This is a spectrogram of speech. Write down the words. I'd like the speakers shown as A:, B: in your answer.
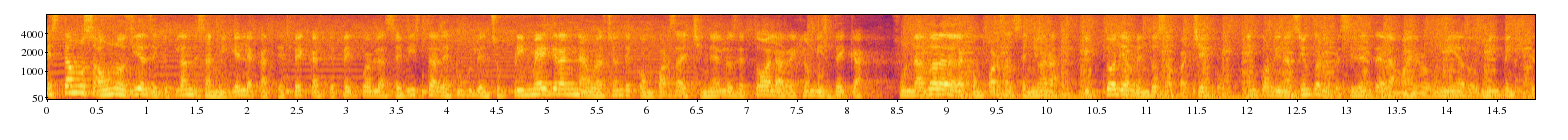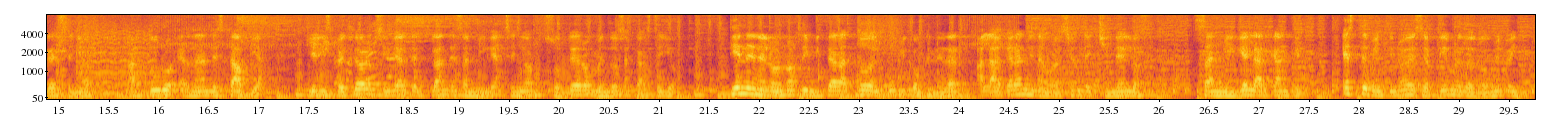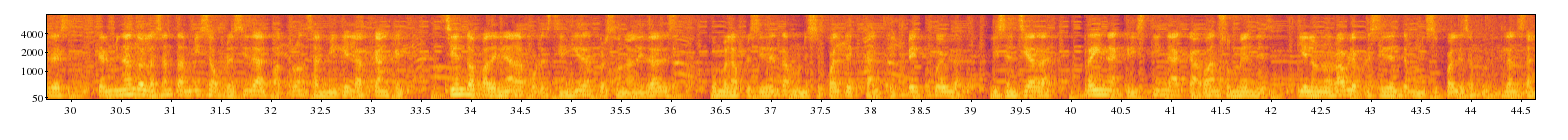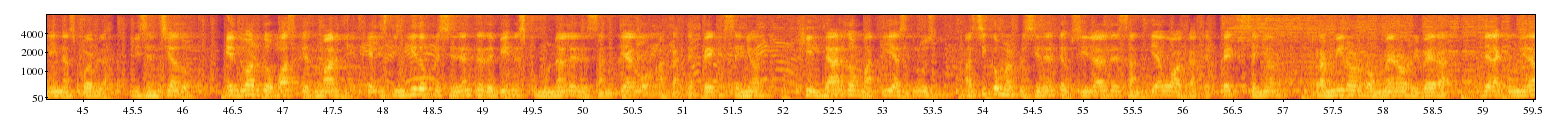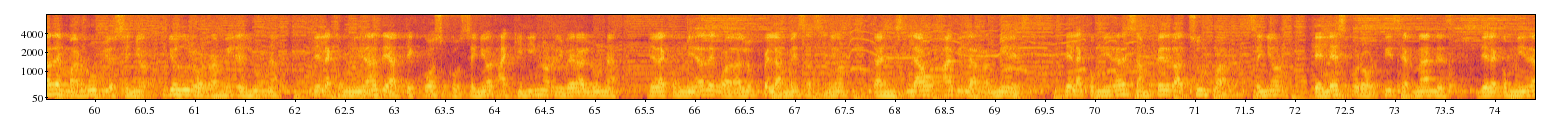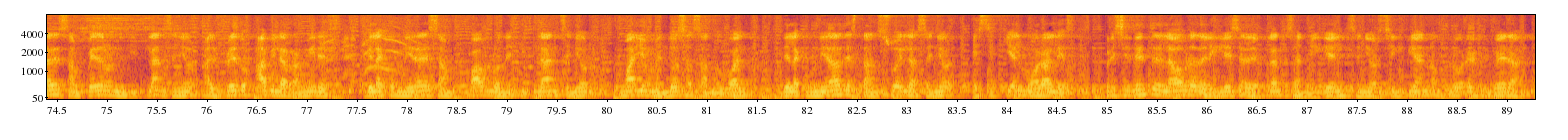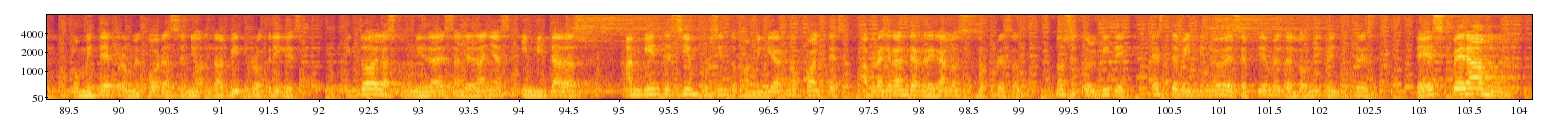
A: Estamos a unos días de que Plan de San Miguel de Acatepec, Caltepec, Puebla se vista de júbilo en su primer gran inauguración de comparsa de chinelos de toda la región mixteca, fundadora de la comparsa señora Victoria Mendoza Pacheco, en coordinación con el presidente de la Mayordomía 2023, señor Arturo Hernández Tapia, y el inspector auxiliar del Plan de San Miguel, señor Sotero Mendoza Castillo. Tienen el honor de invitar a todo el público en general a la gran inauguración de Chinelos San Miguel Arcángel, este 29 de septiembre de 2023, terminando la Santa Misa ofrecida al patrón San Miguel Arcángel, siendo apadrinada por distinguidas personalidades como la presidenta municipal de Caltepec, Puebla, licenciada Reina Cristina Cabanzo Méndez, y el honorable presidente municipal de Zapotitlán Salinas, Puebla, licenciado Eduardo Vázquez Márquez, el distinguido presidente de Bienes Comunales de Santiago Acatepec, señor Gildardo Matías Cruz, así como el presidente auxiliar de Santiago Acatepec, señor Ramiro Romero Rivera, de la comunidad de Marrubio, señor Teodoro Ramírez Luna, de la comunidad de Atecosco, señor Aquilino Rivera Luna, de la comunidad de Guadalupe La Mesa, señor Danislao Ávila Ramírez, de la comunidad de San Pedro Atzumpa, señor Telésforo Ortiz Hernández, de la comunidad de San Pedro Netitlán, señor Alfredo Ávila Ramírez, de la comunidad de San Pablo Netitlán, señor Mario Mendoza Sandoval, de la comunidad de Estanzuela, señor Ezequiel Morales, presidente de la obra de la iglesia de Plan de San Miguel, señor Silviano Flores Rivera, Comité Pro Mejora, señor David Rodríguez, y todas las comunidades aledañas invitadas. Ambiente 100% familiar, no faltes, habrá grandes regalos y sorpresas. No se te olvide, este 29 de septiembre del 2023, te esperamos.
